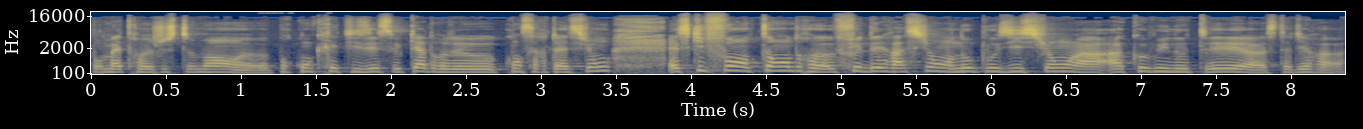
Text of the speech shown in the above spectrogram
pour, mettre justement, pour concrétiser ce cadre de concertation. Est-ce qu'il faut entendre fédération en opposition à, à communauté, c'est-à-dire à,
